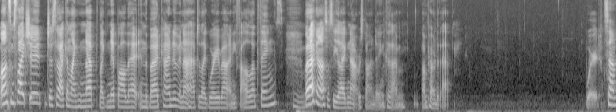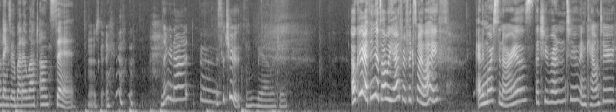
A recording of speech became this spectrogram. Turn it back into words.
on some slight shit just so I can like nip like nip all that in the bud kind of and not have to like worry about any follow up things. Hmm. But I can also see like not responding because I'm I'm prone to that. Word. Some things are better left unsaid. No, just kidding. No, you're not. It's the truth. yeah, legit. Okay, I think that's all we had for Fix My Life. Any more scenarios that you've run into, encountered?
